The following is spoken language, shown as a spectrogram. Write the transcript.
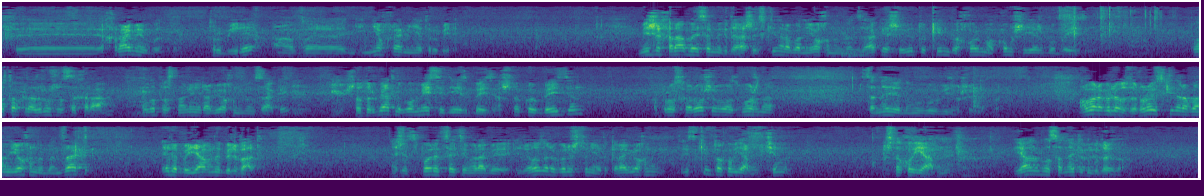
в э, храме трубили, а в, не в храме не трубили. Миша Хараба и Мигдаш, Искин Рабан Йохан Бензак, и Шиют Укин Бехоль Маком Шиеш Бубейзин. После того, как разрушился храм, было постановление Раби Йохан Бензакой, что трубят в любом месте, где есть Бейзин. Что такое Бейзин? Вопрос хороший, возможно, в но мы увидим, что это такое. Омар Абелезер, Рой Скин Рабан Йохан Бензак, или бы явно Бельват. Значит, спорит с этим Раби Илиозер и говорит, что нет. Раби Йохан Искин только в явном. Чем? Что такое явно? Явно был Санерин Гдойло.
